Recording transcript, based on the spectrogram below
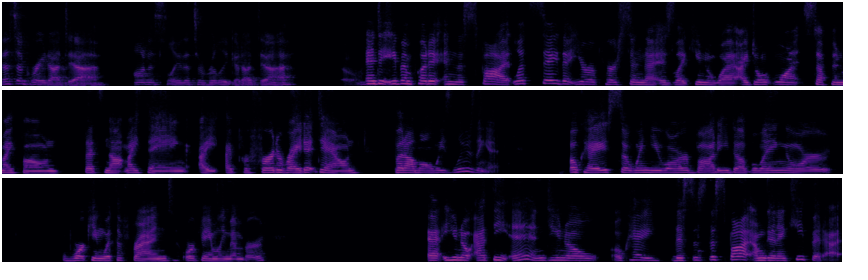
that's a great idea. Honestly, that's a really good idea. And to even put it in the spot, let's say that you're a person that is like, you know what, I don't want stuff in my phone. That's not my thing. I, I prefer to write it down, but I'm always losing it. Okay, so when you are body doubling or working with a friend or family member, at, you know, at the end, you know, okay, this is the spot I'm going to keep it at.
